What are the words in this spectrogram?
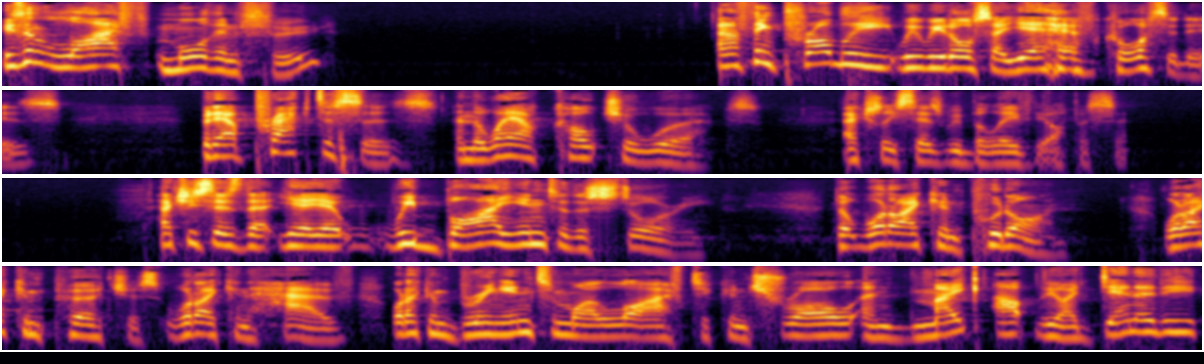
Isn't life more than food? And I think probably we would all say, Yeah, of course it is. But our practices and the way our culture works actually says we believe the opposite. Actually says that, yeah, yeah, we buy into the story that what I can put on what I can purchase, what I can have, what I can bring into my life to control and make up the identity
